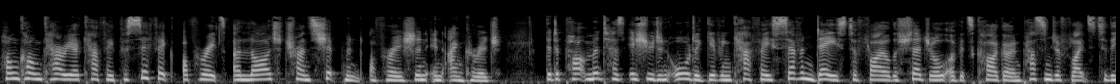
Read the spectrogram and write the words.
Hong Kong carrier Cathay Pacific operates a large transshipment operation in Anchorage. The department has issued an order giving Cathay seven days to file the schedule of its cargo and passenger flights to the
